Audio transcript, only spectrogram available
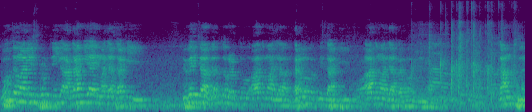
तूच माझी स्फूर्ती, अर्धांगी आहे माझ्यासाठी शुभेच्छा व्यक्त करतो आज माझ्या धर्मपत्नीसाठी. आज माझ्या धर्मपत्नीसाठी. रामकृष्ण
